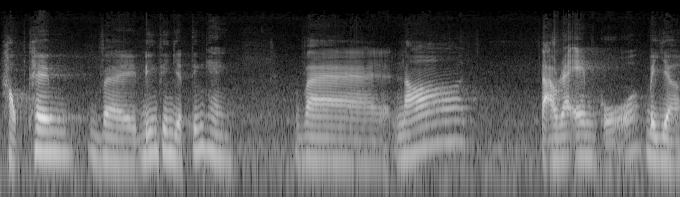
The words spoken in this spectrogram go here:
học thêm về biên phiên dịch tiếng hàn và nó tạo ra em của bây giờ.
